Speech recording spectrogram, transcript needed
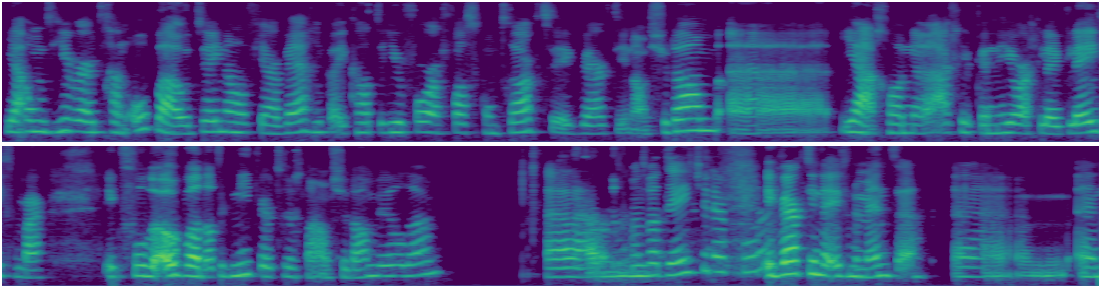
ja, om het hier weer te gaan opbouwen. Tweeënhalf jaar weg. Ik, ik had hiervoor een vast contract. Ik werkte in Amsterdam. ja, gewoon eigenlijk een heel erg leuk leven. Maar ik voelde ook wel dat ik niet weer terug naar Amsterdam wilde. Um, Want wat deed je daarvoor? Ik werkte in de evenementen. Um, en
